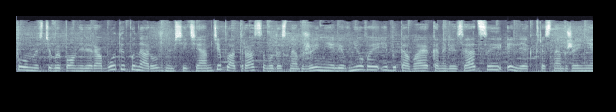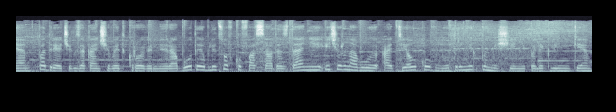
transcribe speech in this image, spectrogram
Полностью выполнили работы по наружным сетям, теплотрасса, водоснабжения, ливневая и бытовая канализации, электроснабжения. Подрядчик заканчивает кровельные работы, облицовку фасада здания и черновую отделку внутренних помещений поликлиники.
